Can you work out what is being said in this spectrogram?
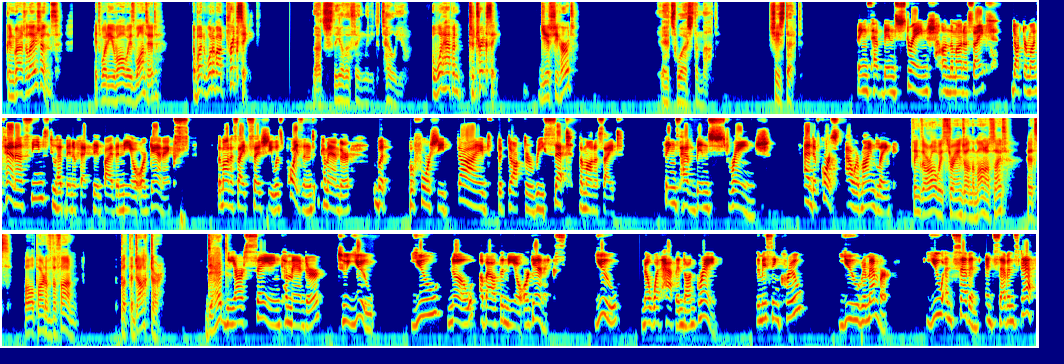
Congratulations! It's what you've always wanted. But what about Trixie? That's the other thing we need to tell you. What happened to Trixie? Is she hurt? It's worse than that. She's dead. Things have been strange on the monocyte. Dr. Montana seems to have been affected by the neo organics. The monocyte says she was poisoned, Commander, but before she died, the doctor reset the monocyte. Things have been strange. And of course, our mind link. Things are always strange on the monocyte. It's All part of the fun. But the doctor. Dead? We are saying, Commander, to you. You know about the neo organics. You know what happened on Grain. The missing crew? You remember. You and Seven, and Seven's death.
